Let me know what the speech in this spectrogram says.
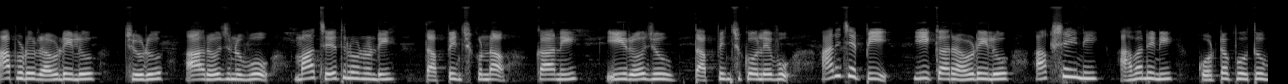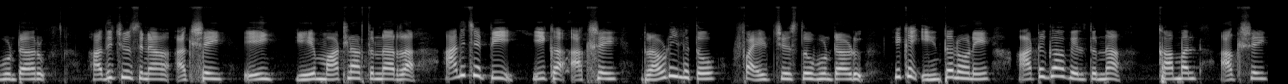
అప్పుడు రౌడీలు చూడు ఆ రోజు నువ్వు మా చేతిలో నుండి తప్పించుకున్నావు కానీ ఈరోజు తప్పించుకోలేవు అని చెప్పి ఇక రౌడీలు అక్షయ్ని అవనిని కొట్టపోతూ ఉంటారు. అది చూసిన అక్షయ్ ఏయ్ ఏం మాట్లాడుతున్నారా అని చెప్పి ఇక అక్షయ్ రౌడీలతో ఫైట్ చేస్తూ ఉంటాడు. ఇక ఇంతలోనే అటుగా వెళ్తున్న కమల్ అక్షయ్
